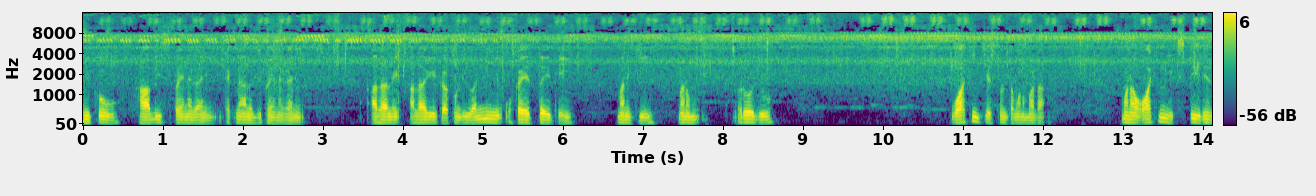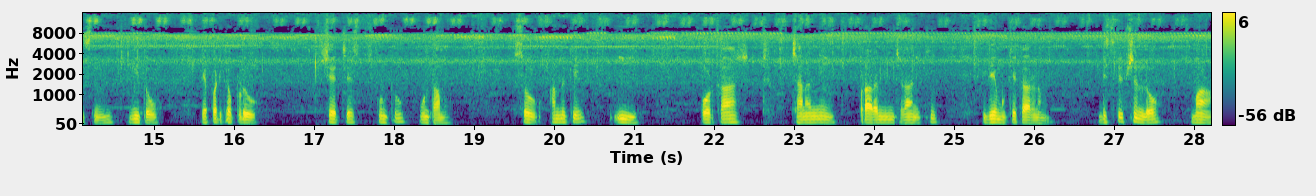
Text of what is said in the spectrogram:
మీకు హాబీస్ పైన కానీ టెక్నాలజీ పైన కానీ అలానే అలాగే కాకుండా ఇవన్నీ ఒక ఎత్తు అయితే మనకి మనం రోజు వాకింగ్ చేస్తుంటాం అన్నమాట మన వాకింగ్ ఎక్స్పీరియన్స్ని మీతో ఎప్పటికప్పుడు షేర్ చేసుకుంటూ ఉంటాము. సో అందుకే ఈ పోడ్కాస్ట్ ఛానల్ని ప్రారంభించడానికి ఇదే ముఖ్య కారణం. డిస్క్రిప్షన్లో మా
